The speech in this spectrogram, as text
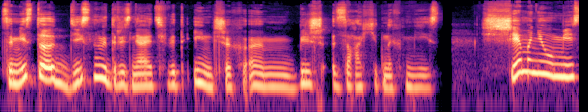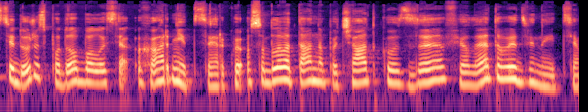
це місто дійсно відрізняється від інших ем, більш західних міст. Ще мені у місті дуже сподобалися гарні церкви, особливо та на початку з фіолетової дзвіниці.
